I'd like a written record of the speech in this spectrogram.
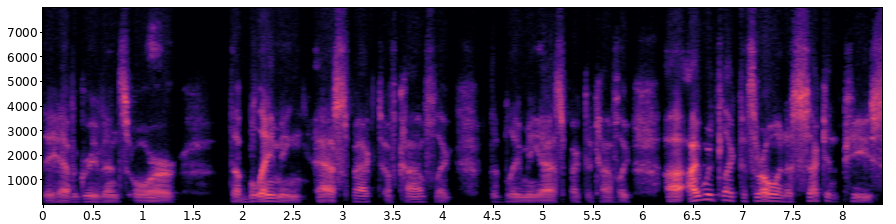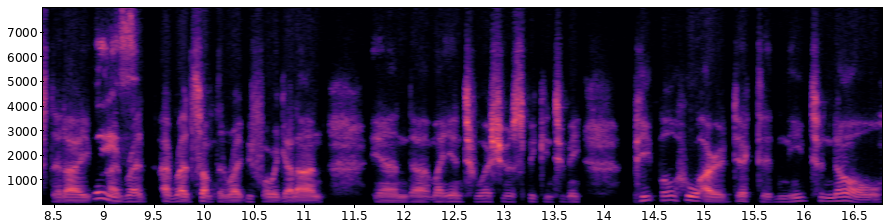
they have a grievance or the blaming aspect of conflict, the blaming aspect of conflict. Uh, I would like to throw in a second piece that I, I read. I read something right before we got on, and uh, my intuition was speaking to me. People who are addicted need to know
